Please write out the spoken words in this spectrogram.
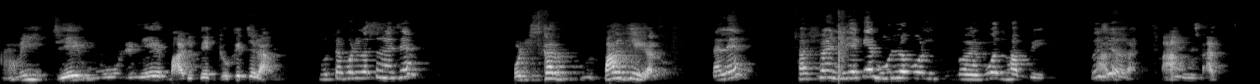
আমি যে মুড নিয়ে বাড়িতে ঢুকেছিলাম মুডটা পরিবর্তন হয়েছে? পরিষ্কার পাল্টে গেল। তাহলে সবসময় নিজেকে মূল্যবোধ বোধ ভাববে। বুঝছ।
